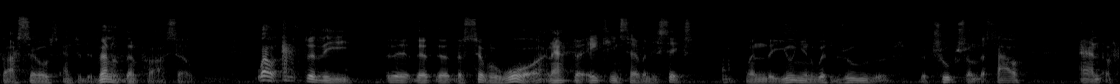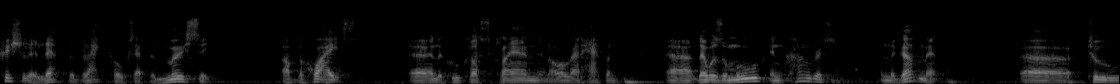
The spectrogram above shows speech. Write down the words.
to ourselves and to develop them for ourselves. Well, after the the, the, the, Civil War and after 1876, when the Union withdrew the, the troops from the South and officially left the black folks at the mercy of the whites, uh, and the Ku Klux Klan and all that happened, uh, there was a move in Congress and the government uh, to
